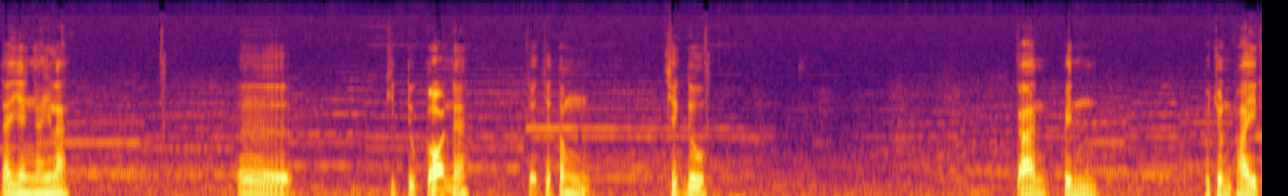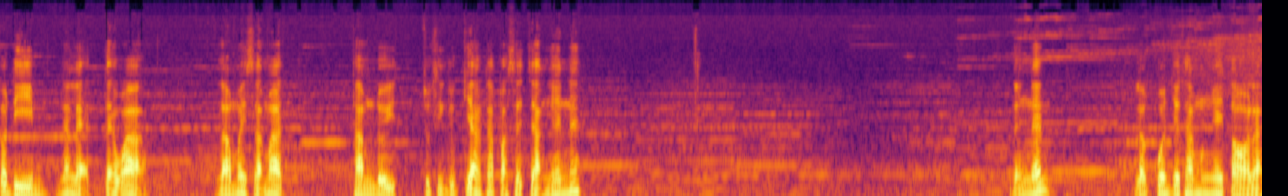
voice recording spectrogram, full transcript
ได้ยังไงล่ะ เออคิดดูก่อนนะจะจะต้องเช็คดู การเป็นผจญภัยก็ดีนั่นแหละ แต่ว่าเราไม่สามารถทำโดยทุกสิ่งทุกอย่างถ้าปราศจากเงินนะ ดังนั้นเราควรจะทำยังไงต่อล่ะ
